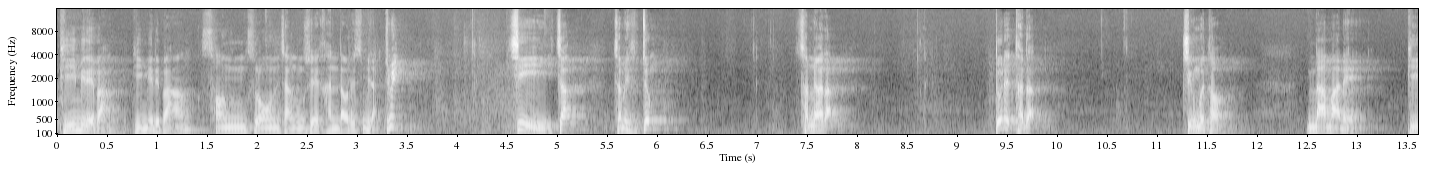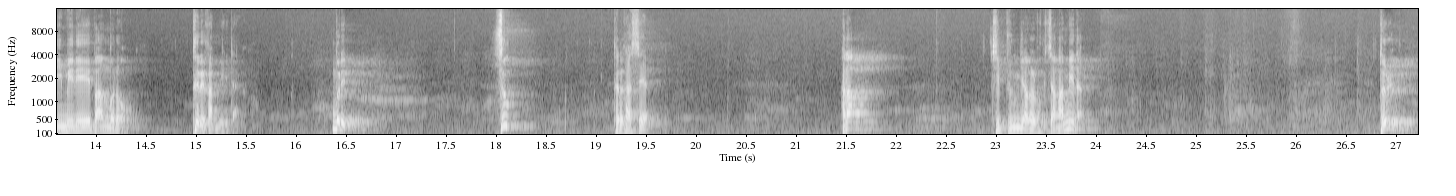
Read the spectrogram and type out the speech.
비밀의 방, 비밀의 방, 성스러운 장소에 간다고 그랬습니다. 준비! 시작! 점에 집중! 선명하다. 또렷하다. 지금부터 나만의 비밀의 방으로 들어갑니다. 무릎! 쑥! 들어갔어요. 하나, 집중력을 확장합니다. 둘,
